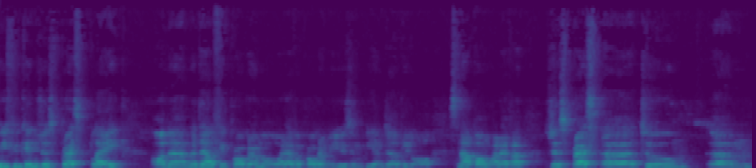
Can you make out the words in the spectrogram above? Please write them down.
if you can just press play on a, Delphi program or whatever program you're using BMW or Snap-on whatever just press uh, to um,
